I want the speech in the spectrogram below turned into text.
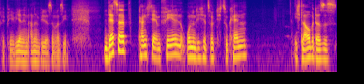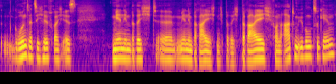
pp, wie in den anderen Videos immer sieht. Deshalb kann ich dir empfehlen, ohne dich jetzt wirklich zu kennen, ich glaube, dass es grundsätzlich hilfreich ist, mehr in den Bericht, äh, mehr in den Bereich, nicht Bericht, Bereich von Atemübungen zu gehen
